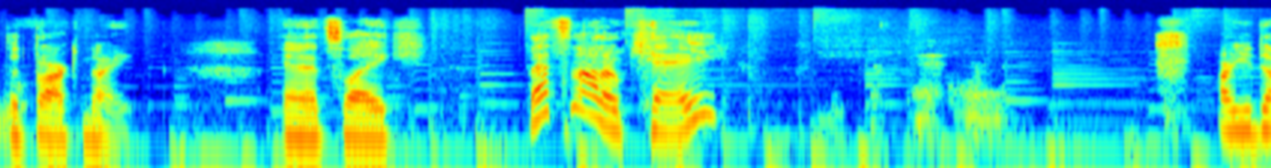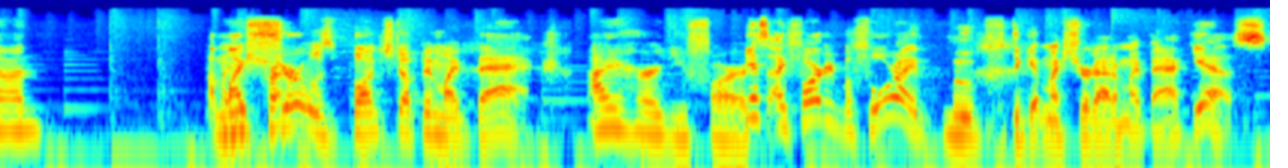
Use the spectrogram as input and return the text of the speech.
The Dark Knight, and it's like that's not okay. Are you done? Uh, my shirt was bunched up in my back. I heard you fart. Yes, I farted before I moved to get my shirt out of my back. Yes.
